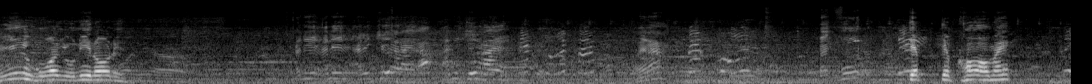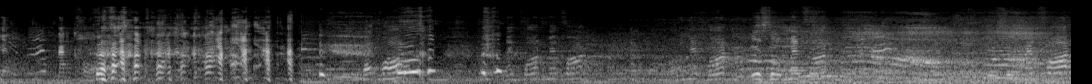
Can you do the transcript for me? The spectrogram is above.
นี่หัวอยู่นี่เนาะนี่อันนี้อันนี้อันนี้ชื่ออะไรครับ อันนี้ชื่ออะไรอะไรนะ แบ็คฟูดเจ็บเจ็บคอไหม ดักคอแบ็คฟอร์ดแบ็คฟอร์ดแบ็คฟอร์ดแบ็คฟอร์ดอิสุแบ็คฟอร์ดอิสุแบ็คฟอร์ด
